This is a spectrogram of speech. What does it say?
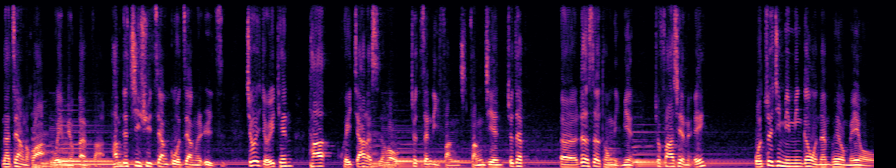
那这样的话我也没有办法。”他们就继续这样过这样的日子。结果有一天他回家的时候，就整理房房间，就在呃垃圾桶里面就发现了，哎，我最近明明跟我男朋友没有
